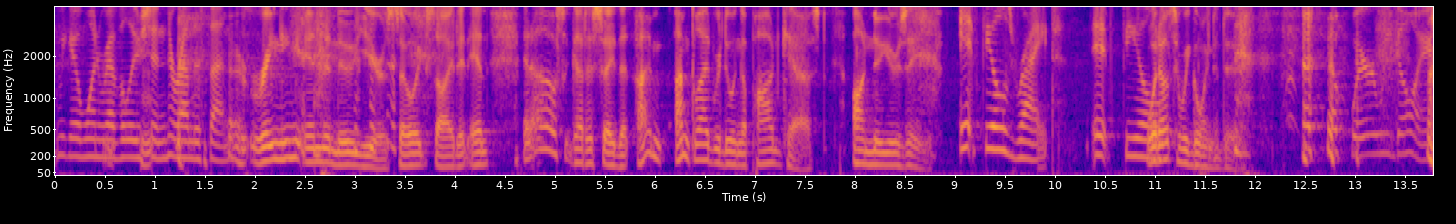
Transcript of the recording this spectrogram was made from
we go one mm, revolution mm. around the sun. Ringing in the new year. So excited. And and I also got to say that I'm I'm glad we're doing a podcast on New Year's Eve. It feels right. It feels. What else are we going to do? Where are we going?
